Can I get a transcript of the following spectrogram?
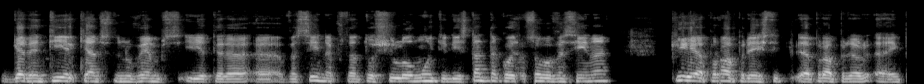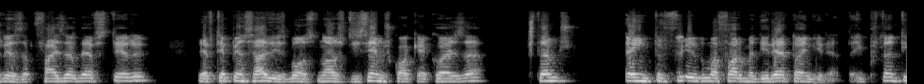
garantia que antes de novembro ia ter a, a vacina, portanto, oscilou muito e disse tanta coisa sobre a vacina que a própria, a própria empresa Pfizer deve ter, deve ter pensado e disse, bom, se nós dissemos qualquer coisa, estamos a interferir de uma forma direta ou indireta. E, portanto,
